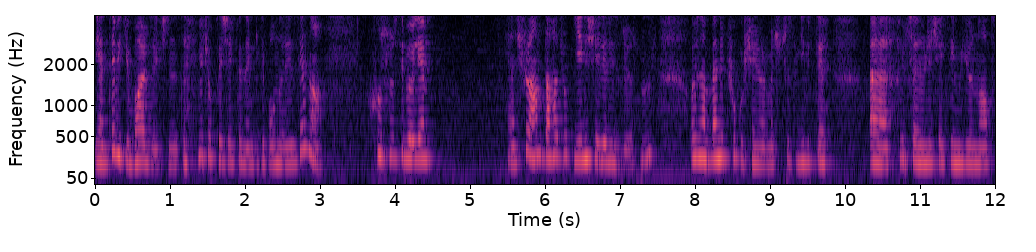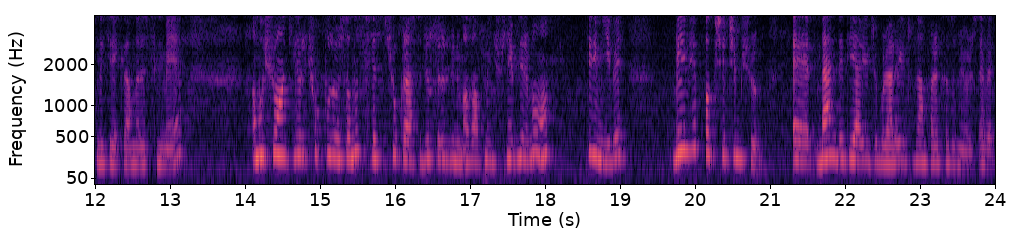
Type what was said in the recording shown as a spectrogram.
yani tabii ki vardır içinizde ve çok teşekkür ederim gidip onları izleyen ama hususi böyle yani şu an daha çok yeni şeyler izliyorsunuz. O yüzden ben de çok üşeniyorum açıkçası gidip de 3 sene önce çektiğim videonun altındaki reklamları silmeye. Ama şu ankileri çok buluyorsanız ve sizi çok rahatsız ediyorsa üzgünüm azaltmayı düşünebilirim ama dediğim gibi benim hep bakış açım şu. E, ben de diğer YouTuber'larla YouTube'dan para kazanıyoruz. Evet.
